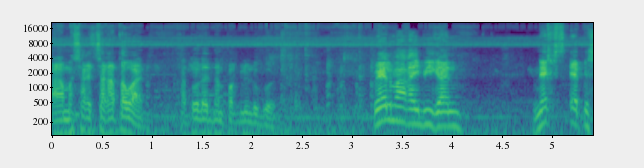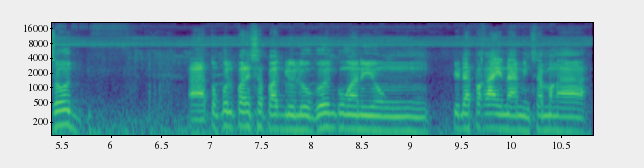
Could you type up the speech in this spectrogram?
ah, masakit sa katawan, katulad ng paglulugon. Well mga kaibigan, next episode, Ah, tungkol pa rin sa paglulugon kung ano yung pinapakain namin sa mga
